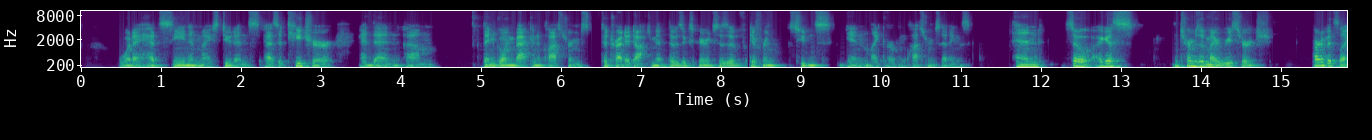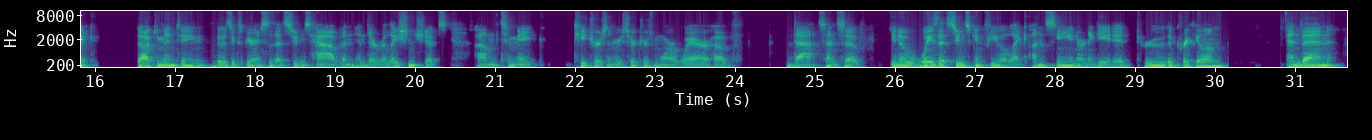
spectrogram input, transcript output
what I had seen in my students as a teacher, and then um, then going back into classrooms to try to document those experiences of different students in like urban classroom settings. And so I guess in terms of my research, part of it's like documenting those experiences that students have and, and their relationships um, to make teachers and researchers more aware of that sense of you know ways that students can feel like unseen or negated through the curriculum and then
